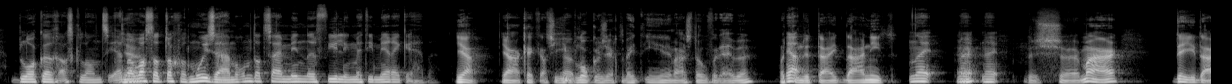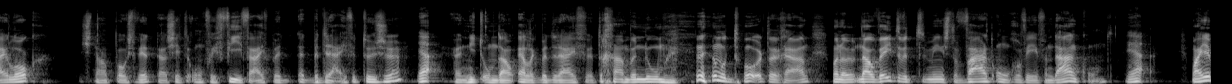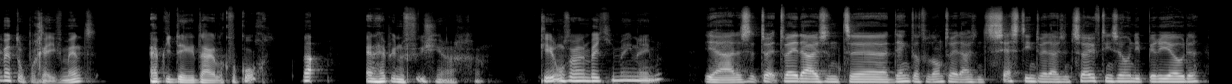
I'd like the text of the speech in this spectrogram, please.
Blokker als klant. Ja, dan Ja. was dat toch wat moeizamer... omdat zij minder feeling met die merken hebben. ja, ja, kijk, als je hier Ja. blokken zegt, weet iedereen waar ze het over hebben. Maar Ja. toen de tijd daar niet. Nee, nee, nee. Dus, eh, maar je dialog, als je nou werd, daar zitten ongeveer vier, vijf eh, bedrijven tussen. Ja, En niet om nou elk bedrijf te gaan benoemen en helemaal door te gaan. Maar nou, nou weten we tenminste waar het ongeveer vandaan komt. ja, Maar je bent op een gegeven moment, heb je Data Dialog verkocht ja. en heb je een fusie aangegaan. Kun je ons daar een beetje meenemen? Ja, dus tw- 2000, eh, ik denk dat we dan 2016, 2017 zo in die periode.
